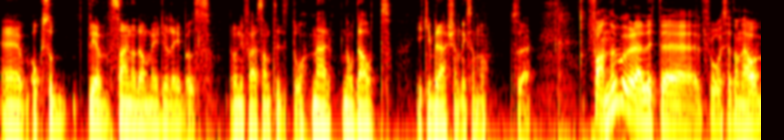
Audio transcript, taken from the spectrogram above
Eh, också blev signade av major labels ungefär samtidigt då, när No Doubt gick i bräschen liksom och sådär. Fan, nu börjar jag lite ifrågasättande. Har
